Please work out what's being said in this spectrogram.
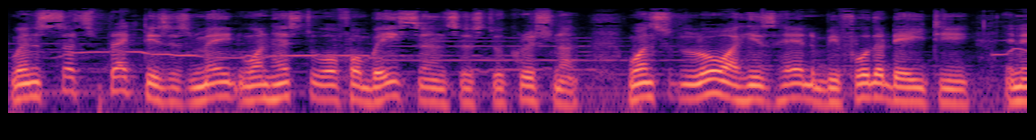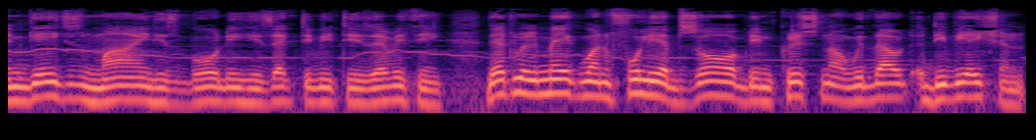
When such practice is made, one has to offer obeisances to Krishna. One should lower his head before the deity and engage his mind, his body, his activities, everything. That will make one fully absorbed in Krishna without deviation.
